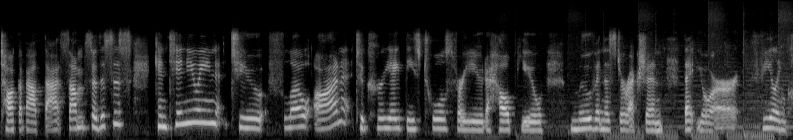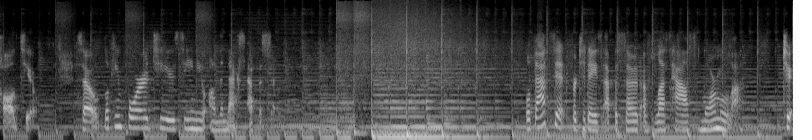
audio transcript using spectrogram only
talk about that some. So, this is continuing to flow on to create these tools for you to help you move in this direction that you're feeling called to. So, looking forward to seeing you on the next episode. Well, that's it for today's episode of Less House, More Moolah. To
